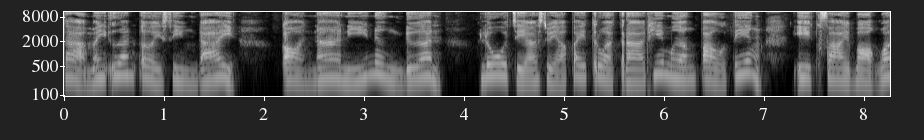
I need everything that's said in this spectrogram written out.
ษะไม่เอื้อนเอ่ยสิ่งใด ก่อนหน้านี้หนึ่งเดือน ลู่เจียเสวียไปตรวจตราที่เมืองเป่าเตี้ยง อีกฝ่ายบอกว่า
